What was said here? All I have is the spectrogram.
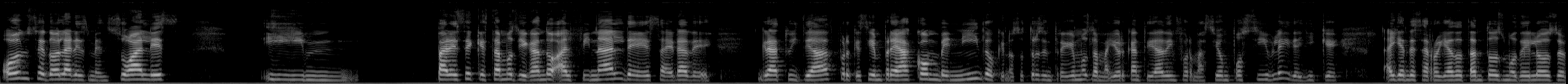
11 dólares mensuales. Y mm, parece que estamos llegando al final de esa era de gratuidad porque siempre ha convenido que nosotros entreguemos la mayor cantidad de información posible y de allí que hayan desarrollado tantos modelos eh,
